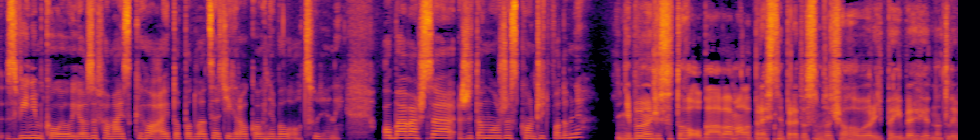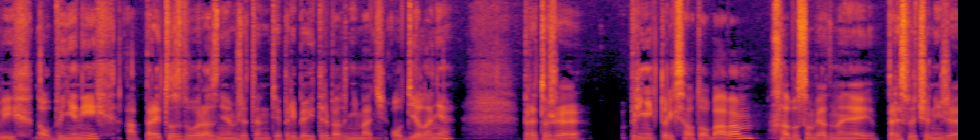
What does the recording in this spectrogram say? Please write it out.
s výnimkou Jozefa Majského, aj to po 20 rokoch nebol odsudený. Obávaš sa, že to môže skončiť podobne? Nepoviem, že sa toho obávam, ale presne preto som začal hovoriť príbeh jednotlivých obvinených a preto zdôrazňujem, že ten, tie príbehy treba vnímať oddelene, pretože pri niektorých sa o to obávam, lebo som viac menej presvedčený, že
